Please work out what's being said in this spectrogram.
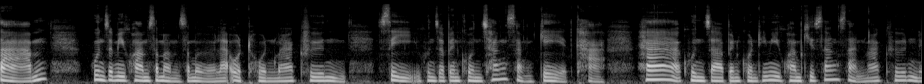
3. คุณจะมีความสม่ำเสมอและอดทนมากขึ้น 4. คุณจะเป็นคนช่างสังเกตค่ะ 5. คุณจะเป็นคนที่มีความคิดสร้างสรรค์มากขึ้นใน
